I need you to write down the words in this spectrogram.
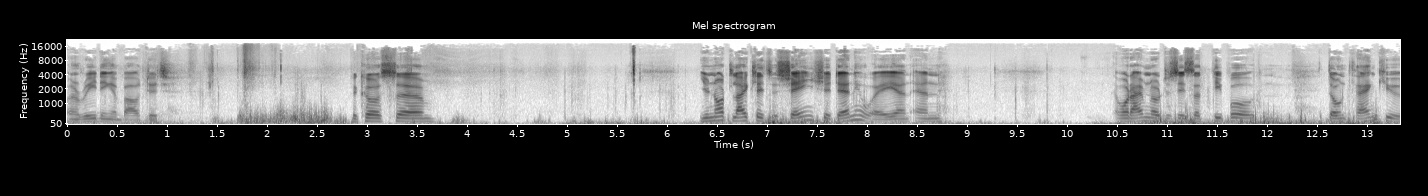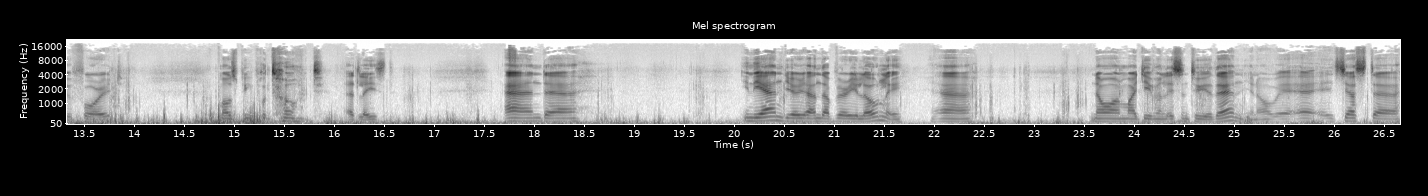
and reading about it. Because um, you're not likely to change it anyway. And and what I've noticed is that people don't thank you for it. Most people don't at least. And uh, in the end you end up very lonely. Uh, no one might even listen to you then you know. Uh, it's just uh,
